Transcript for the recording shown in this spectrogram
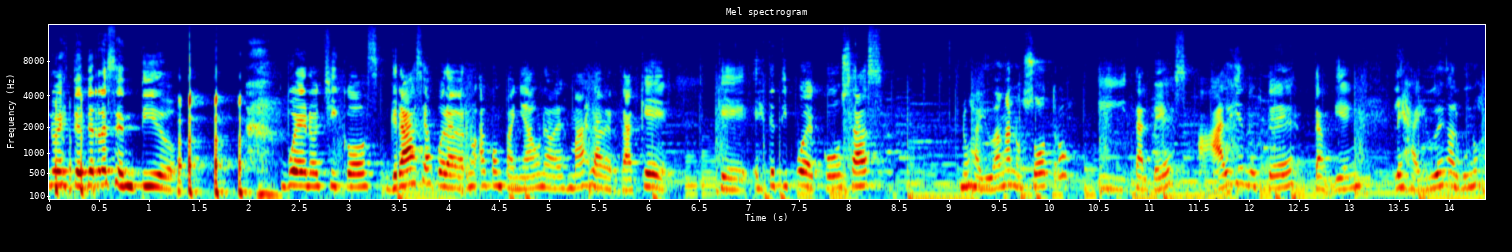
No estés de resentido. Bueno chicos gracias por habernos acompañado una vez más. La verdad que que este tipo de cosas nos ayudan a nosotros tal vez a alguien de ustedes también les ayuden algunos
